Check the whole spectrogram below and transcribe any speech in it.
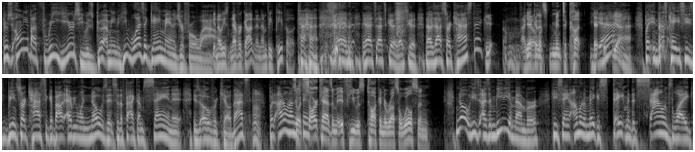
there's only about three years he was good. I mean, he was a game manager for a while. You know, he's never gotten an MVP vote. and yeah, that's, that's good. That's good. Now, is that sarcastic? Yeah, I Yeah, because it's meant to cut. Yeah. Yeah. But in this case, he's being sarcastic about everyone knows it. So the fact I'm saying it is overkill. That's, but I don't understand. So it's sarcasm if he was talking to Russell Wilson. No, he's as a media member, he's saying, I'm going to make a statement that sounds like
